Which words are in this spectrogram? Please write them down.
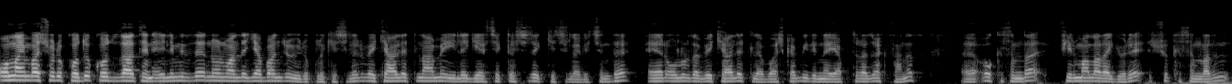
Online başvuru kodu, kodu zaten elimizde. Normalde yabancı uyruklu kişiler, vekaletname ile gerçekleşecek kişiler için de eğer olur da vekaletle başka birine yaptıracaksanız e, o kısımda firmalara göre şu kısımların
